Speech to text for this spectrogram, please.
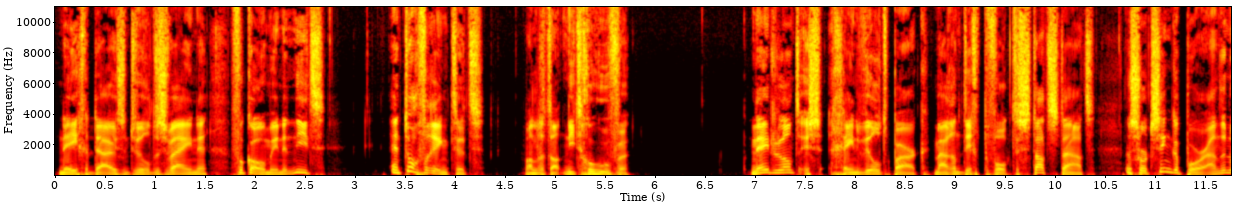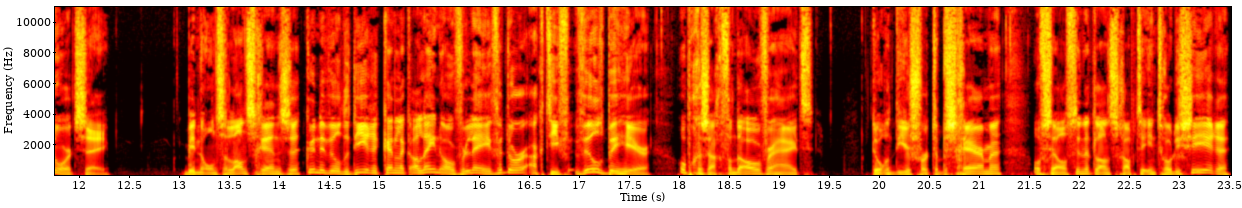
9000 wilde zwijnen voorkomen in het niet. En toch wringt het, want het had niet gehoeven. Nederland is geen wildpark, maar een dichtbevolkte stadstaat. Een soort Singapore aan de Noordzee. Binnen onze landsgrenzen kunnen wilde dieren kennelijk alleen overleven door actief wildbeheer op gezag van de overheid. Door een diersoort te beschermen of zelfs in het landschap te introduceren.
